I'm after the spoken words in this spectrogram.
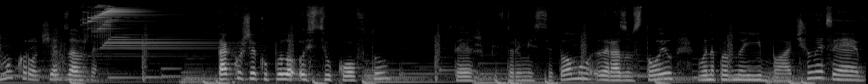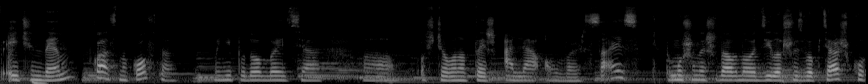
Ну, коротше, як завжди. Також я купила ось цю кофту. Теж півтори місяці тому разом з тою. Ви напевно її бачили. Це в H&M. Класна кофта. Мені подобається, що вона теж а-ля оверсайз. Тому що нещодавно оділа щось в обтяжку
